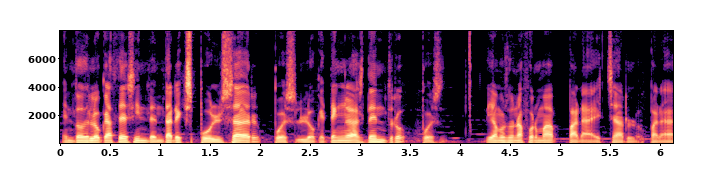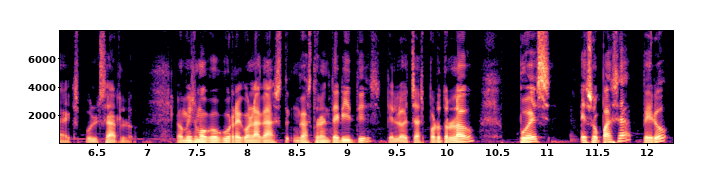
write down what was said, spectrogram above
Entonces lo que hace es intentar expulsar, pues lo que tengas dentro, pues digamos de una forma para echarlo, para expulsarlo. Lo mismo que ocurre con la gastroenteritis, que lo echas por otro lado, pues eso pasa, pero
